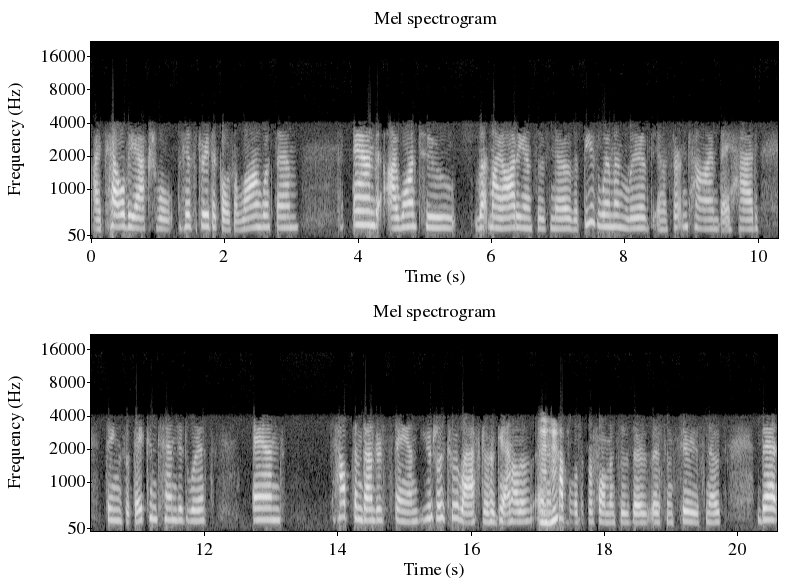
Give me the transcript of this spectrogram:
I tell the actual history that goes along with them. And I want to let my audiences know that these women lived in a certain time. They had things that they contended with and help them to understand, usually through laughter again, although in mm-hmm. a couple of the performances there's, there's some serious notes that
